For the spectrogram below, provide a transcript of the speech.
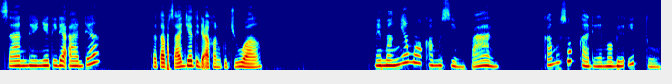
Seandainya tidak ada, tetap saja tidak akan kujual. Memangnya mau kamu simpan? Kamu suka dengan mobil itu?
